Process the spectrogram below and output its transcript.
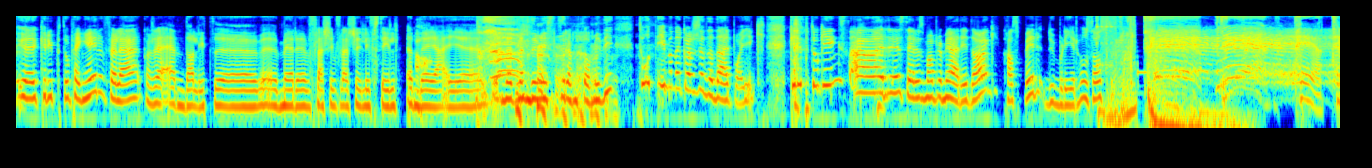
eh, kryptopenger føler jeg kanskje enda litt uh, mer flashy-flashy livsstil enn det jeg uh, nødvendigvis drømte om i de to timene kanskje det der pågikk. Krypto Kings er serien som har premiere i dag. Kasper, du blir hos oss. P3.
